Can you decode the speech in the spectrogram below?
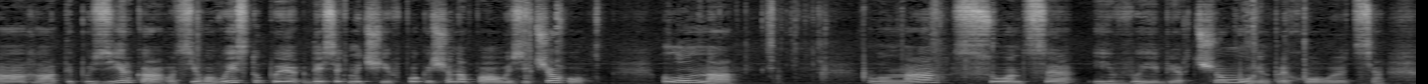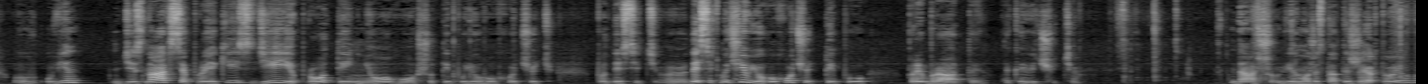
Ага, типу зірка, ось його виступи 10 мечів. Поки що на паузі. Чого? Луна. Луна, сонце і вибір. Чому він приховується? Він дізнався про якісь дії проти нього, що, типу, його хочуть по 10, е, 10 мечів, його хочуть, типу, прибрати. Таке відчуття. Да, що він може стати жертвою.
